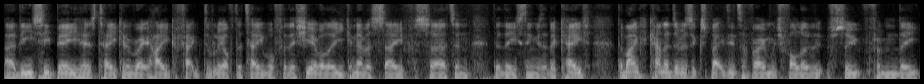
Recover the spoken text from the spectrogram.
Uh, the ECB has taken a rate hike effectively off the table for this year, although you can never say for certain that these things are the case. The Bank of Canada is expected to very much follow suit from the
